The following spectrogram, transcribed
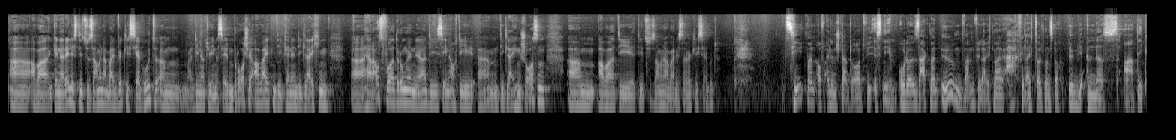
Äh, aber generell ist die Zusammenarbeit wirklich sehr gut, ähm, weil die natürlich in derselben Branche arbeiten, die kennen die gleichen äh, Herausforderungen, ja, die sehen auch die, ähm, die gleichen Chancen, ähm, aber die, die Zusammenarbeit ist da wirklich sehr gut. Zählt man auf einen Standort wie Isny? Oder sagt man irgendwann vielleicht mal, ach, vielleicht sollte man es doch irgendwie andersartig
